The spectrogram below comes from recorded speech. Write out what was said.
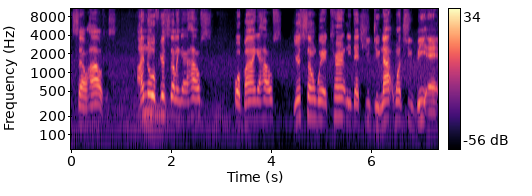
sell houses. I know if you're selling a house or buying a house, you're somewhere currently that you do not want to be at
